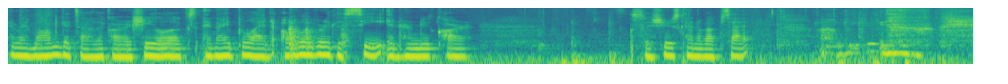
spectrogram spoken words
and my mom gets out of the car. She looks and i bled all over the seat in her new car. So she was kind of upset. Um,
